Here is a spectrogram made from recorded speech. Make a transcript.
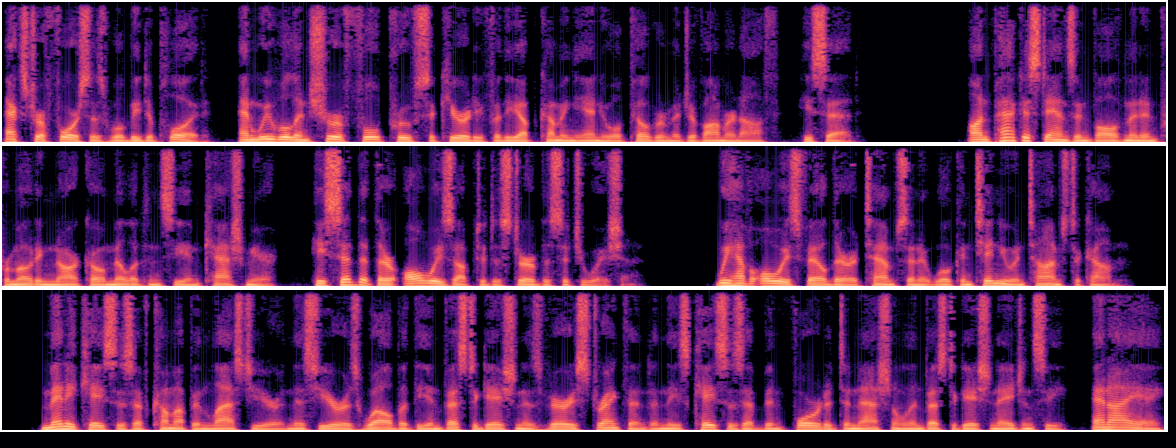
Extra forces will be deployed, and we will ensure foolproof security for the upcoming annual pilgrimage of Amarnath, he said. On Pakistan's involvement in promoting narco militancy in Kashmir, he said that they're always up to disturb the situation. We have always failed their attempts and it will continue in times to come. Many cases have come up in last year and this year as well, but the investigation is very strengthened and these cases have been forwarded to National Investigation Agency, NIA,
